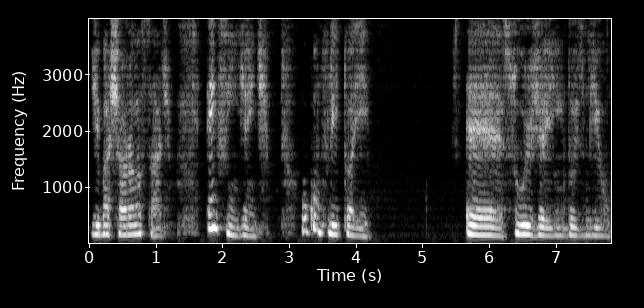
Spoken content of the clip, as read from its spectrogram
de Bashar al-Assad. Enfim, gente, o conflito aí é, surge em 2000,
